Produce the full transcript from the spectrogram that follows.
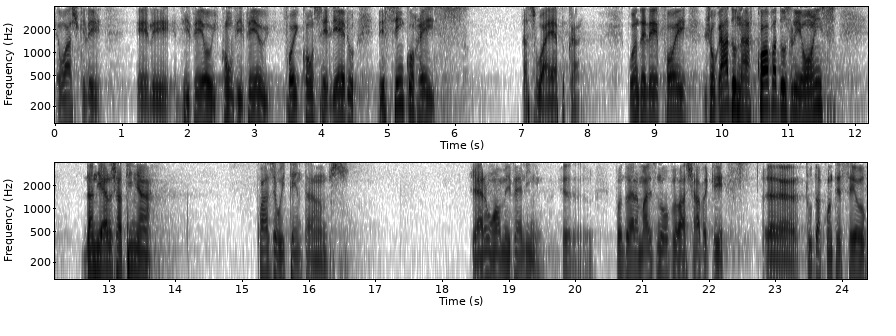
eu acho que ele, ele viveu e conviveu e foi conselheiro de cinco reis da sua época. Quando ele foi jogado na cova dos leões, Daniel já tinha quase 80 anos. Já era um homem velhinho. Eu, quando eu era mais novo, eu achava que uh, tudo aconteceu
